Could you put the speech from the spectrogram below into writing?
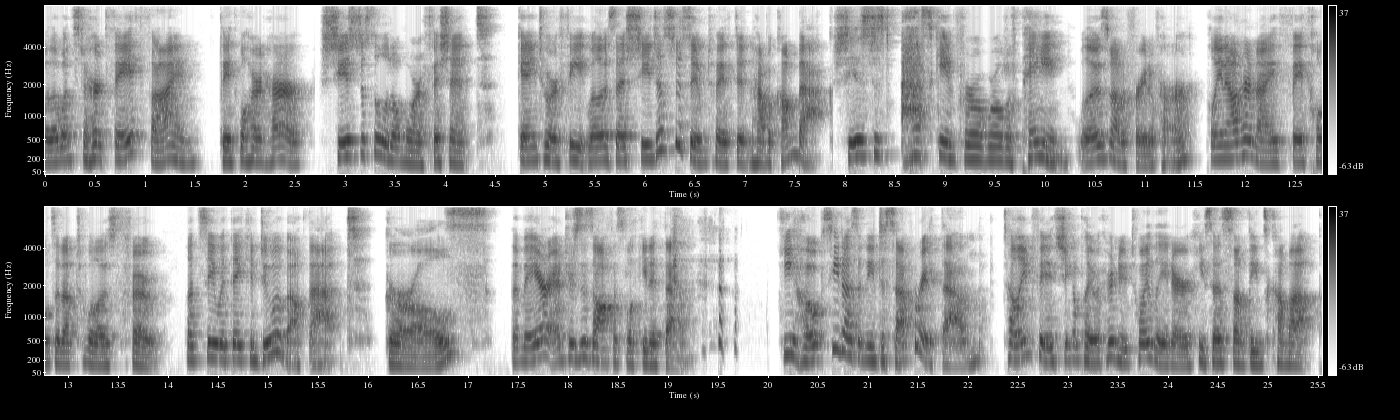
Willow wants to hurt Faith? Fine. Faith will hurt her. She's just a little more efficient. Getting to her feet, Willow says she just assumed Faith didn't have a comeback. She is just asking for a world of pain. Willow's not afraid of her. Pulling out her knife, Faith holds it up to Willow's throat. Let's see what they can do about that. Girls. The mayor enters his office looking at them. he hopes he doesn't need to separate them. Telling Faith she can play with her new toy later, he says something's come up.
